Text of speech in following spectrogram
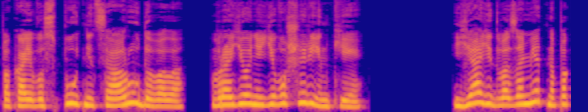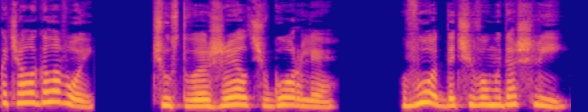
пока его спутница орудовала в районе его ширинки. Я едва заметно покачала головой, чувствуя желчь в горле. Вот до чего мы дошли.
